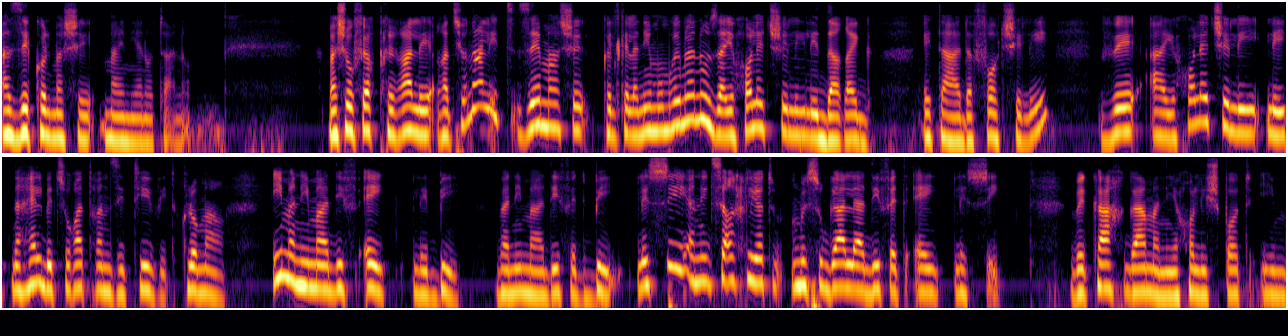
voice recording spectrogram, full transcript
אז זה כל מה שמעניין אותנו. מה שהופך בחירה לרציונלית, זה מה שכלכלנים אומרים לנו, זה היכולת שלי לדרג את העדפות שלי, והיכולת שלי להתנהל בצורה טרנזיטיבית. כלומר, אם אני מעדיף A ל-B, ואני מעדיף את B ל-C, אני צריך להיות מסוגל להעדיף את A ל-C. וכך גם אני יכול לשפוט אם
